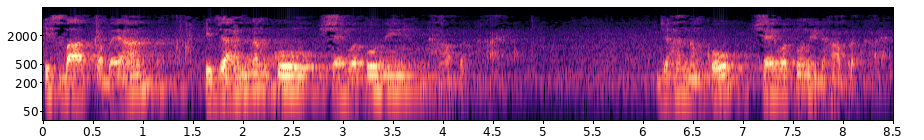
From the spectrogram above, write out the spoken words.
اس بات کا بیان کہ جہنم کو شہوتوں نے ڈھانپ رکھا ہے۔ جہنم کو شہوتوں نے ڈھانپ رکھا ہے۔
